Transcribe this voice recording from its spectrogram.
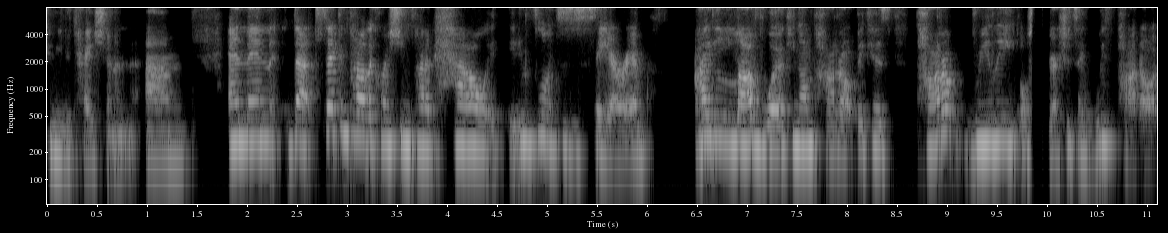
communication. Um, and then that second part of the question, kind of how it influences the CRM. I love working on Pardot because Pardot really, or I should say with Pardot,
